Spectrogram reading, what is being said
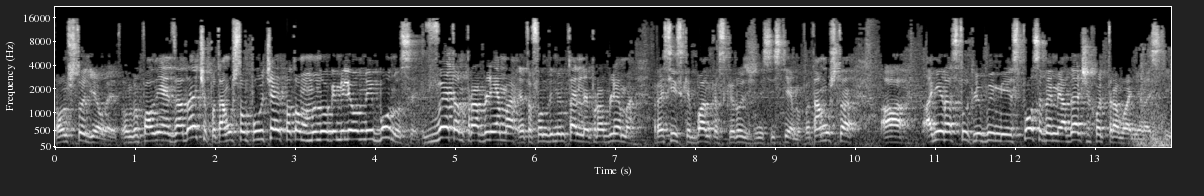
он что делает? Он выполняет задачу, потому что он получает потом многомиллионные бонусы. В этом проблема, это фундаментальная проблема российской банковской розничной системы. Потому что а, они растут любыми способами, а дальше хоть трава не расти.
